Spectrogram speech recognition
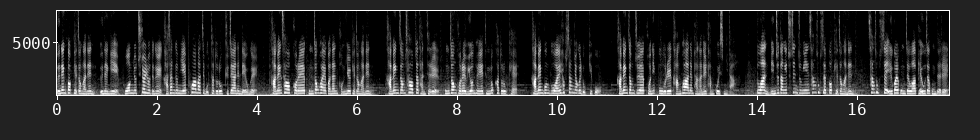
은행법 개정안은 은행이 보험료 출연료 등을 가상금리에 포함하지 못하도록 규제하는 내용을 가맹사업거래 공정화에 관한 법률 개정안은 가맹점 사업자 단체를 공정거래위원회에 등록하도록 해 가맹본부와의 협상력을 높이고 가맹점주의 권익보호를 강화하는 방안을 담고 있습니다. 또한 민주당이 추진 중인 상속세법 개정안은 상속세 일괄 공제와 배우자 공제를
